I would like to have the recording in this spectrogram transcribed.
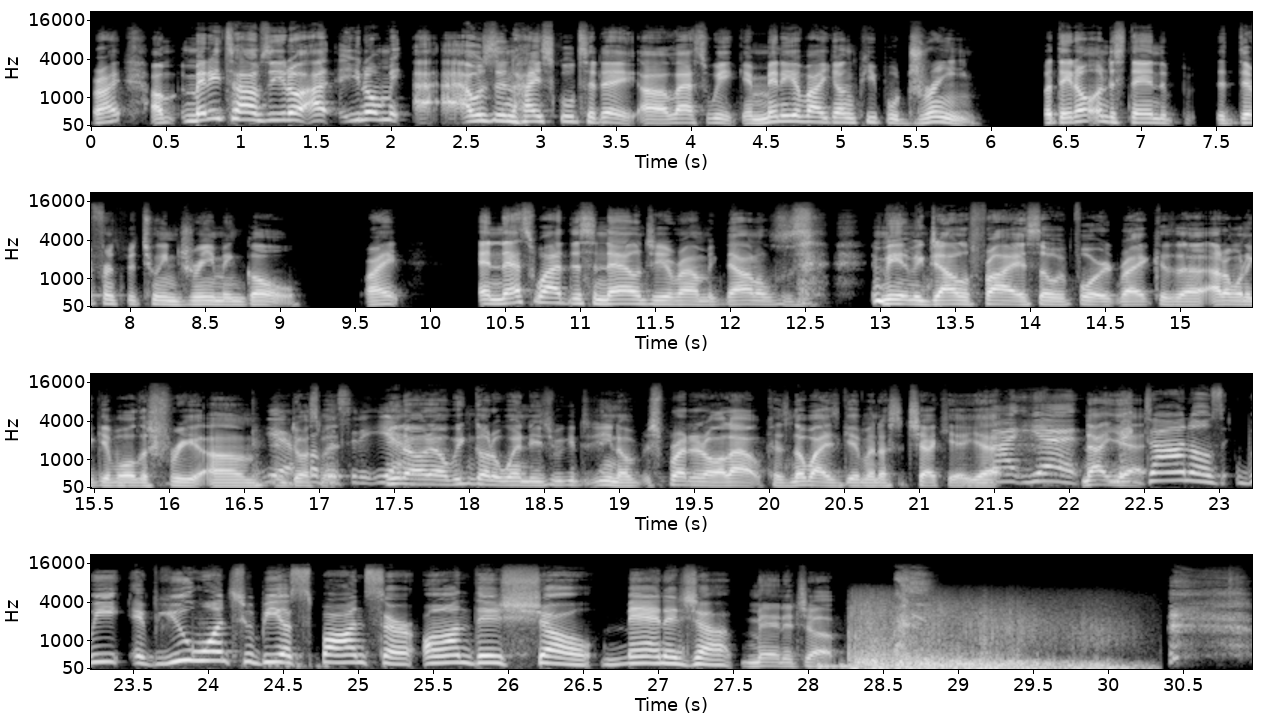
Right? Um, many times, you know, I, you know, me, I, I was in high school today, uh, last week, and many of our young people dream, but they don't understand the, the difference between dream and goal, right? And that's why this analogy around McDonald's, me and McDonald's fry is so important, right? Because uh, I don't want to give all this free um, Yeah, endorsement. publicity, You know, no, we can go to Wendy's, we could, you know, spread it all out because nobody's giving us a check here yet. Not yet. Not yet. McDonald's, we if you want to be a sponsor on this show, manage up. manage up.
